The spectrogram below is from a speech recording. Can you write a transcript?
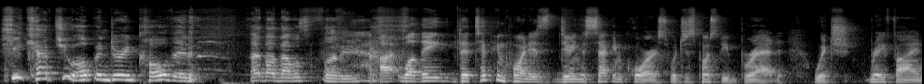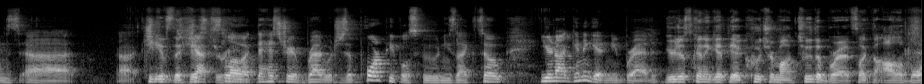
"He kept you open during COVID." I thought that was funny. Uh, well, they the tipping point is during the second course, which is supposed to be bread, which Ray finds. Uh, uh, He gives the Chef history. The history of bread, which is a poor people's food, and he's like, "So you're not gonna get any bread." You're just gonna get the accoutrement to the bread. It's like the olive oil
